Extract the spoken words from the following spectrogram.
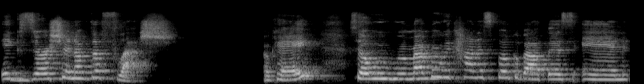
exertion of the flesh okay? So we remember we kind of spoke about this in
